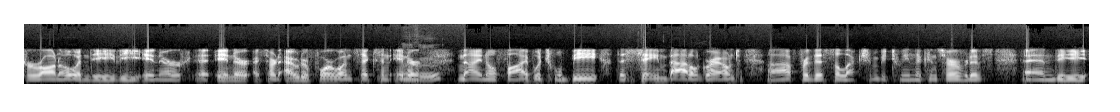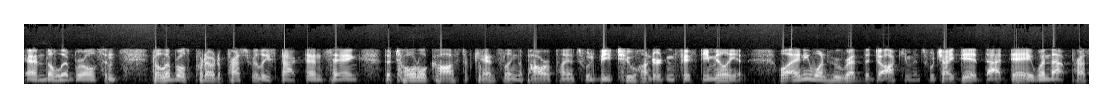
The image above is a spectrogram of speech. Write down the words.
Toronto and the the inner uh, inner uh, sorry outer 416 and inner mm-hmm. 905, which will be the same battleground uh, for this election between the Conservatives and the and the Liberals. And the Liberals put out a press release back then saying the total cost of canceling the power plants would be 250 million. Well, anyone who read the documents, which I did that day when that press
